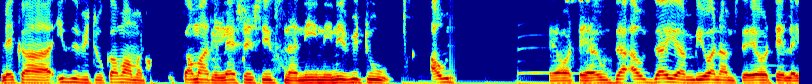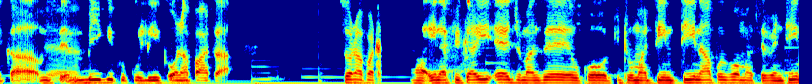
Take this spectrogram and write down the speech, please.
like uh, hizi vitu kama kama relationships na nini ni vitu yote aujaiambiwa na msee yote like uh, msee Yeah. mbigi kukuliko unapata so unapata uh, inafika hii age manzee uko kitu matintin hapo hivyo ma 17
